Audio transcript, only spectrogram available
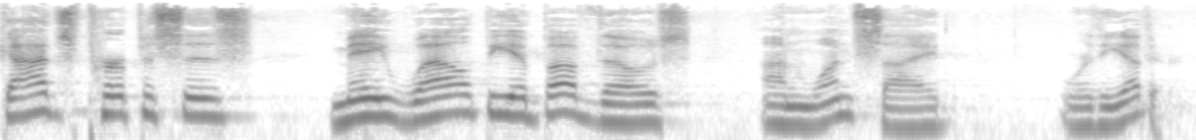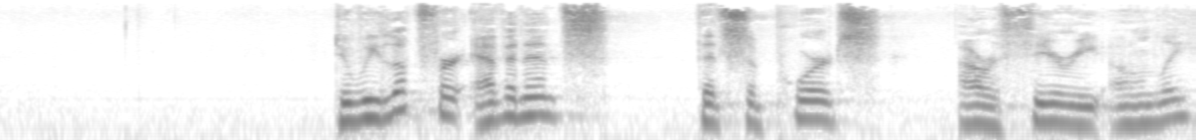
God's purposes may well be above those on one side or the other. Do we look for evidence that supports our theory only?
